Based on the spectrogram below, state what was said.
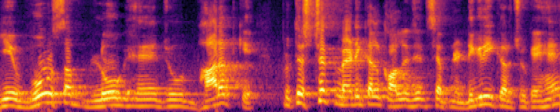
ये वो सब लोग हैं जो भारत के प्रतिष्ठित मेडिकल कॉलेज से अपने डिग्री कर चुके हैं।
